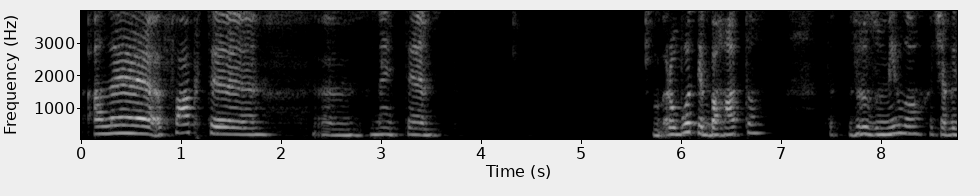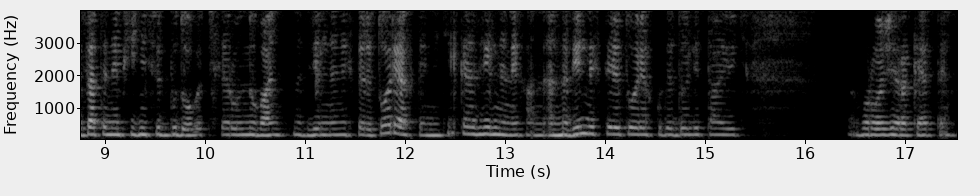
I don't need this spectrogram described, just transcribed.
Але факт, е, знаєте, роботи багато, зрозуміло, хоча б взяти необхідність відбудови після руйнувань на звільнених територіях, та не тільки на звільнених, а на вільних територіях, куди долітають ворожі ракети.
